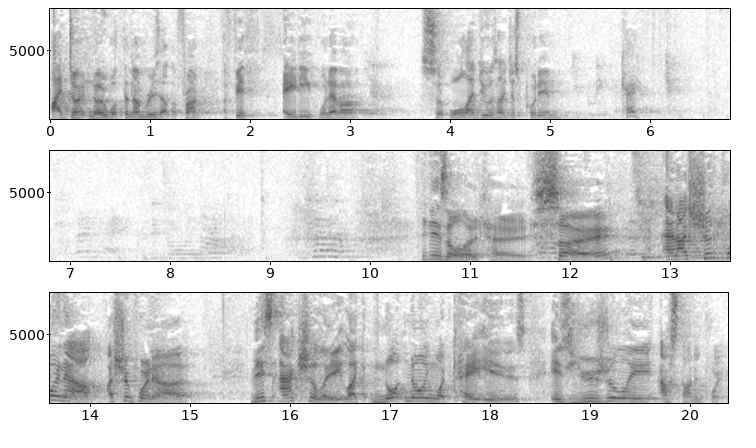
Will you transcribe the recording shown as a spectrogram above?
I don't know what the number is at the front. A fifth, 80, whatever. Yeah. So all I do is I just put in You put in K. Because it's all like It is all okay. So, and I should point out, I should point out, this actually, like not knowing what K is, is usually our starting point.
